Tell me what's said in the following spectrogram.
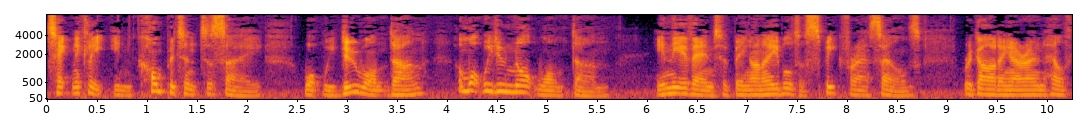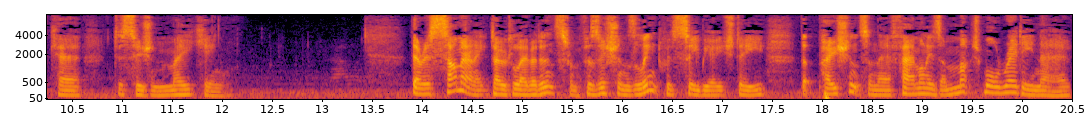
technically incompetent to say what we do want done and what we do not want done, in the event of being unable to speak for ourselves regarding our own healthcare decision making. There is some anecdotal evidence from physicians linked with CBHD that patients and their families are much more ready now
